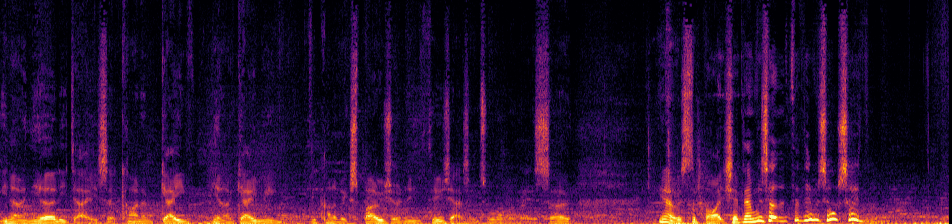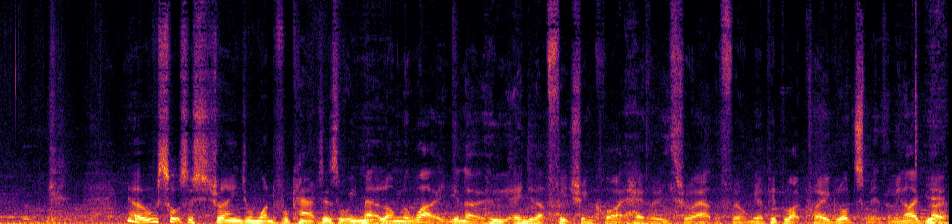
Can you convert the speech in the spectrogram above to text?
You know, in the early days that kind of gave you know gave me the kind of exposure and enthusiasm to all of this. So, you know, it was the bike shed. There was there was also you know, all sorts of strange and wonderful characters that we met along the way, you know, who ended up featuring quite heavily throughout the film. You know, people like Craig Rodsmith. I mean, I, yeah.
